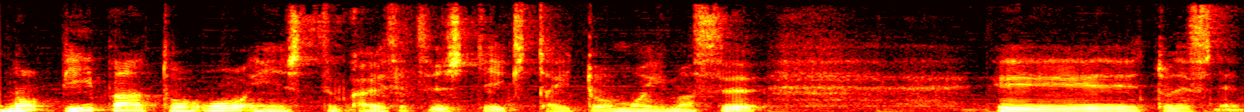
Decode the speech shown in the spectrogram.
ーの B パートを演出解説していきたいと思います。えー、っとですね、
